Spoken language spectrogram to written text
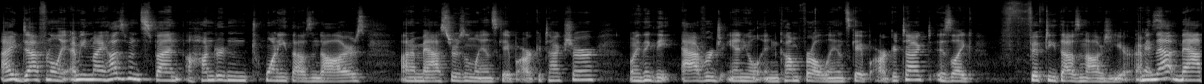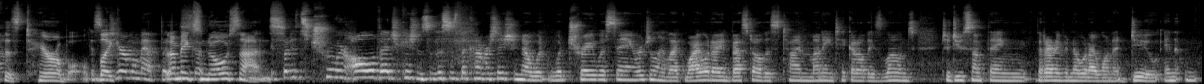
I definitely, I mean, my husband spent $120,000 on a master's in landscape architecture when I think the average annual income for a landscape architect is like $50,000 a year. I mean, that math is terrible. It's like, terrible math, that makes so- no sense. But it's true in all of education. So this is the conversation now. What, what Trey was saying originally, like, why would I invest all this time, money, take out all these loans to do something that I don't even know what I want to do? And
